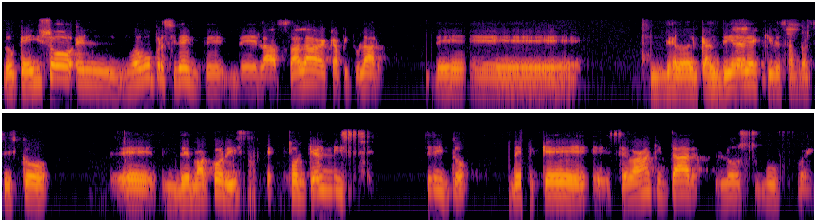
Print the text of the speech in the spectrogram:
lo que hizo el nuevo presidente de la sala capitular de, la alcaldía de aquí de San Francisco eh, de Macorís, porque él dice, cito, de que se van a quitar los bufes.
